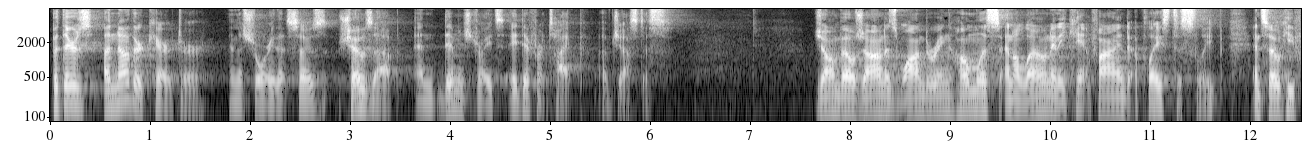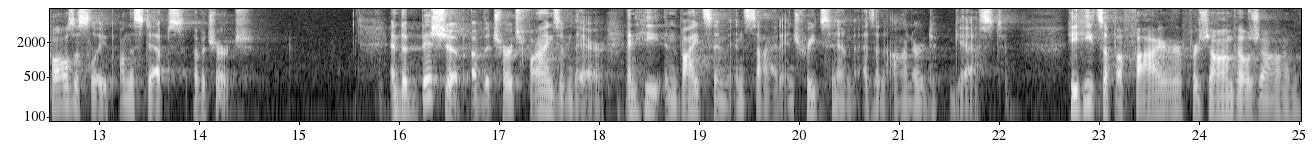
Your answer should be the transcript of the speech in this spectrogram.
But there's another character in the story that shows, shows up and demonstrates a different type of justice. Jean Valjean is wandering, homeless and alone, and he can't find a place to sleep. And so he falls asleep on the steps of a church. And the bishop of the church finds him there, and he invites him inside and treats him as an honored guest. He heats up a fire for Jean Valjean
